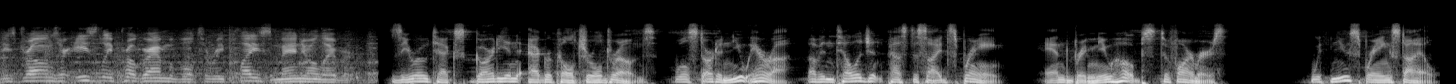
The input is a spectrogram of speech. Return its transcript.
These drones are easily programmable to replace manual labor. Zerotech's Guardian agricultural drones will start a new era of intelligent pesticide spraying and bring new hopes to farmers. With new spraying style,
